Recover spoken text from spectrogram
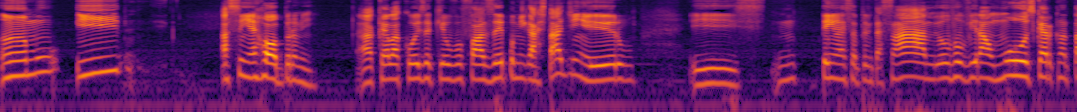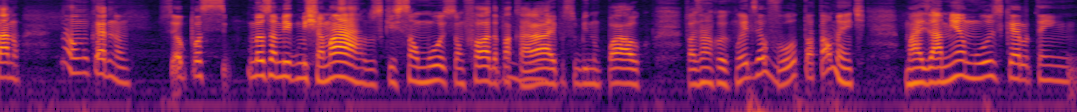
Amo e assim, é hobby pra mim aquela coisa que eu vou fazer para me gastar dinheiro e tenho essa apresentação, ah, eu vou virar um músico, quero cantar. No... Não, não quero não. Se eu posso, meus amigos me chamar, os que são músicos, são foda pra uhum. caralho, pra subir no palco, fazer uma coisa com eles, eu vou totalmente. Mas a minha música, ela tem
